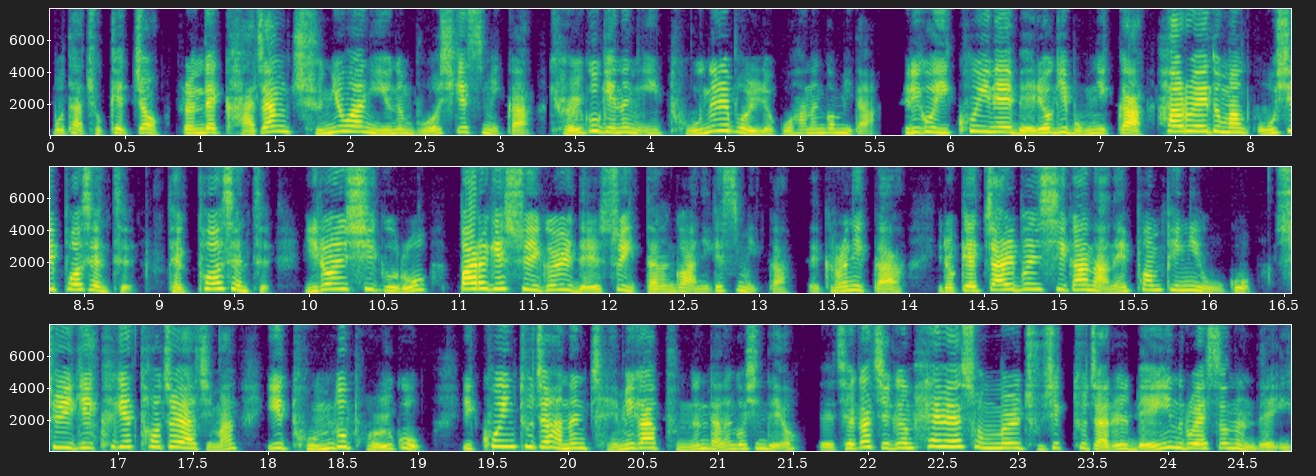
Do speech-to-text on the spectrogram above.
뭐 다 좋겠죠? 그런데 가장 중요한 이유는 무엇이겠습니까? 결국에는 이 돈을 벌려고 하는 겁니다. 그리고 이 코인의 매력이 뭡니까? 하루에도 막 50%, 100% 이런 식으로 빠르게 수익을 낼 수 있다는 거 아니겠습니까? 네, 그러니까 이렇게 짧은 시간 안에 펌핑이 오고 수익이 크게 터져야지만 이 돈도 벌고 이 코인 투자하는 재미가 붙는다는 것인데요. 네, 제가 지금 해외 선물 주식 투자를 메인으로 했었는데 이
